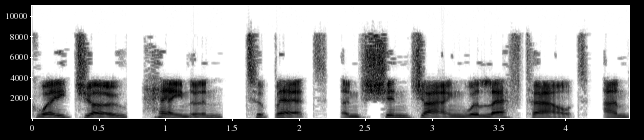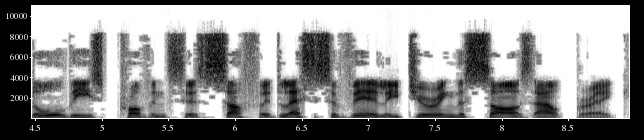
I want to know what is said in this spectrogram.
Guizhou, Hainan, Tibet, and Xinjiang were left out, and all these provinces suffered less severely during the SARS outbreak.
